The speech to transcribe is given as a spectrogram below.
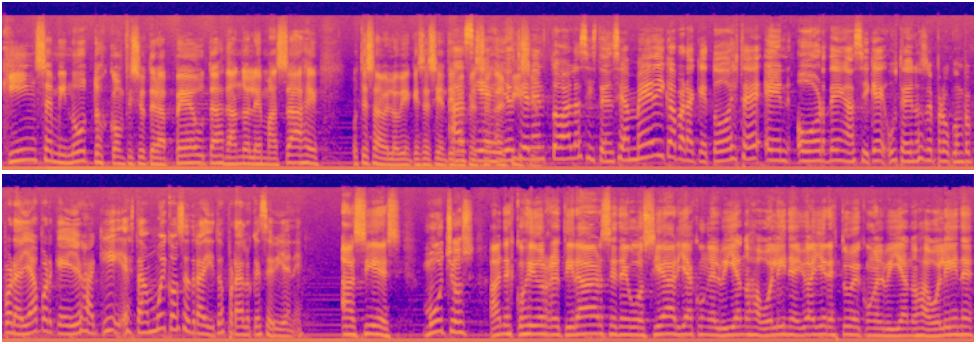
15 minutos con fisioterapeutas dándoles masaje. Usted sabe lo bien que se siente. Así es, ellos tienen toda la asistencia médica para que todo esté en orden, así que ustedes no se preocupen por allá porque ellos aquí están muy concentraditos para lo que se viene. Así es, muchos han escogido retirarse, negociar ya con el villano Jaboline. Yo ayer estuve con el villano Jaboline,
